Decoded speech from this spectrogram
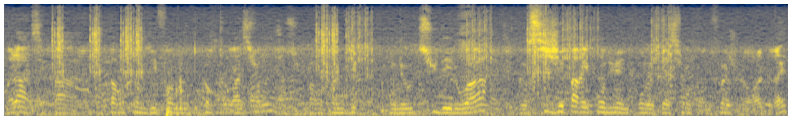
Voilà, c'est pas, en train de défendre notre corporation, je suis pas en train de dire qu'on est au-dessus des lois. Euh, si j'ai pas répondu à une convocation, encore une fois, je le regrette.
